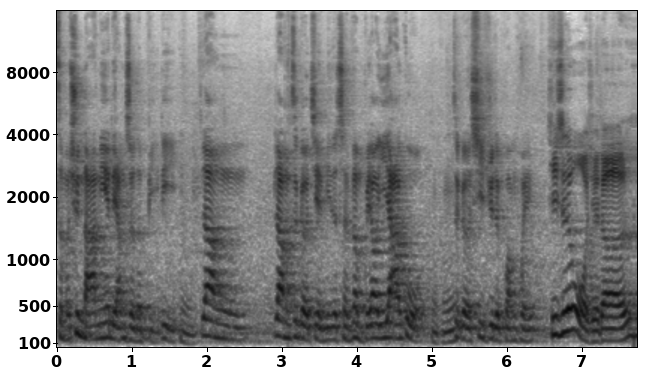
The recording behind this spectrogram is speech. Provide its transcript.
怎么去拿捏两者的比例，嗯让让这个解谜的成分不要压过这个戏剧的光辉？其实我觉得，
